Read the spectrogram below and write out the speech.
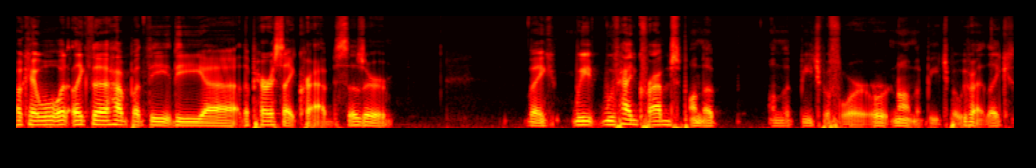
okay, well, what like the how about the the uh, the parasite crabs? Those are like we we've had crabs on the on the beach before, or not on the beach, but we've had like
